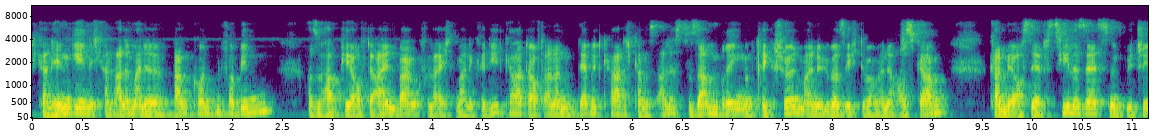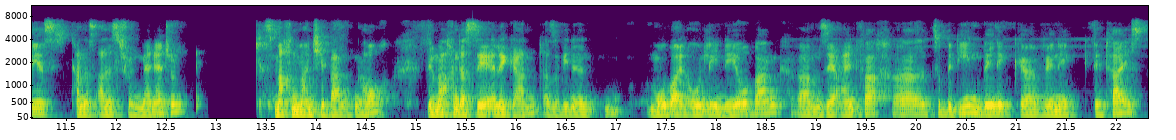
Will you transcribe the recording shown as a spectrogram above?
Ich kann hingehen, ich kann alle meine Bankkonten verbinden. Also habe hier auf der einen Bank vielleicht meine Kreditkarte, auf der anderen eine Debitkarte. Ich kann das alles zusammenbringen und kriege schön meine Übersicht über meine Ausgaben. Kann mir auch selbst Ziele setzen und Budgets, kann das alles schön managen. Das machen manche Banken auch. Wir machen das sehr elegant, also wie eine Mobile-Only Neobank, ähm, sehr einfach äh, zu bedienen, wenig, äh, wenig Details.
